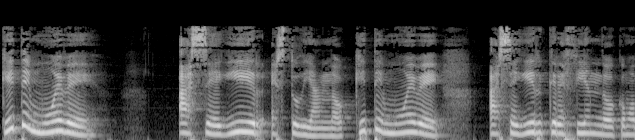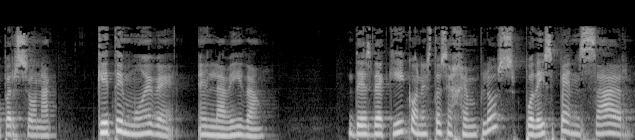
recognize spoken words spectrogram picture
¿Qué te mueve a seguir estudiando? ¿Qué te mueve a seguir creciendo como persona? ¿Qué te mueve en la vida? Desde aquí, con estos ejemplos, podéis pensar,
